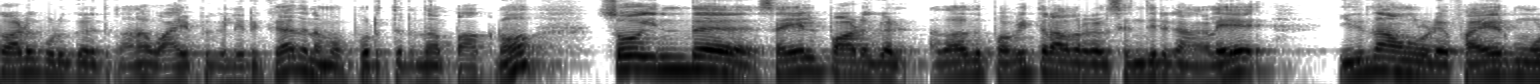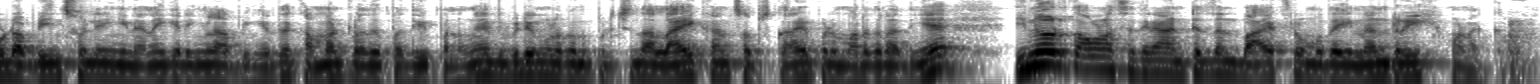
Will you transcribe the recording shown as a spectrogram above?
கார்டு கொடுக்கறதுக்கான வாய்ப்புகள் இருக்குது அதை நம்ம பொறுத்துட்டு தான் பார்க்கணும். ஸோ இந்த செயல்பாடுகள் அதாவது பவித்ரா அவர்கள் செஞ்சுருக்காங்களே இதுதான் அவங்களுடைய ஃபயர் மோட் அப்படின்னு சொல்லி நீங்கள் நினைக்கிறீங்களா அப்படிங்கிறத கமெண்ட்டில் வந்து பதிவு பண்ணுங்கள் இந்த வீடியோ உங்களுக்கு வந்து பிடிச்சிருந்தா லைக் அண்ட் சப்ஸ்கிரைப் பண்ணி மறந்துடாதீங்க. இன்னொரு தவணை சந்தினா until then bye from Uday. நன்றி. வணக்கம்.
